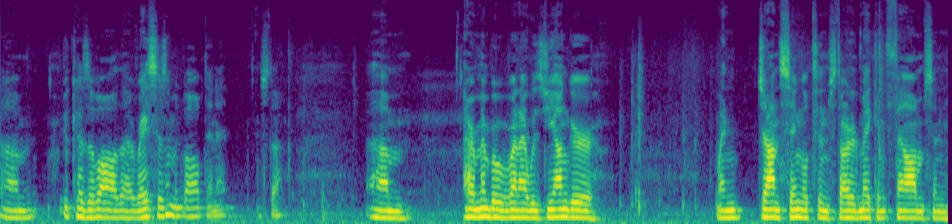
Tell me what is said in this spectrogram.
um, because of all the racism involved in it and stuff. Um, I remember when I was younger, when John Singleton started making films, and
